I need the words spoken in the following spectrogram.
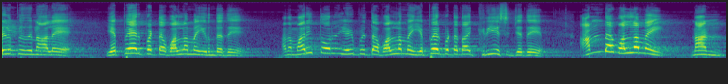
எழுப்புதுனாலே எப்பேற்பட்ட வல்லமை இருந்தது? அந்த மரித்தோர் எழுப்பித்த வல்லமை எப்பேற்பட்டதாக கிரியை செஞ்சது? அந்த வல்லமை நான்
